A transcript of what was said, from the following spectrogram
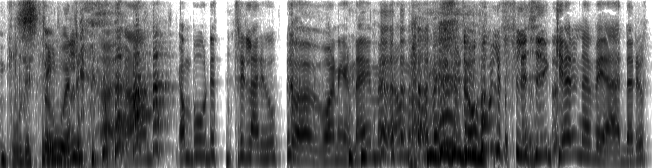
Bordet Stol. Ja, ja, om bordet trillar ihop på övervåningen. Nej, men om, om en stol flyger när vi är där uppe.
